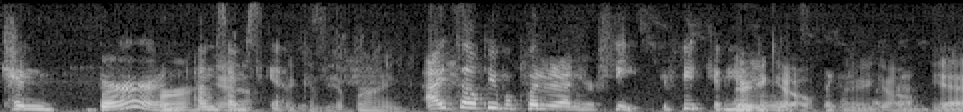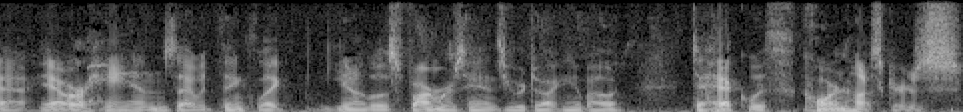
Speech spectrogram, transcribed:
can burn, Burn, on yeah. some skins. It can be a burning. I tell people put it on your feet. Your feet can handle it. There you go. Like There you foot go. rub. Yeah, yeah. Or hands, I would think, like you know those farmers' hands you were talking about. To heck with corn huskers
